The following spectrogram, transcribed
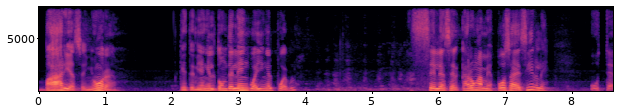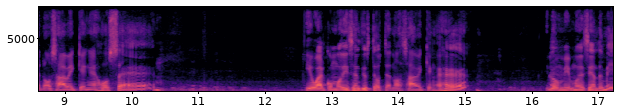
varias señoras que tenían el don de lengua ahí en el pueblo, se le acercaron a mi esposa a decirle, usted no sabe quién es José. Igual como dicen de usted, usted no sabe quién es él. Lo mismo decían de mí.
